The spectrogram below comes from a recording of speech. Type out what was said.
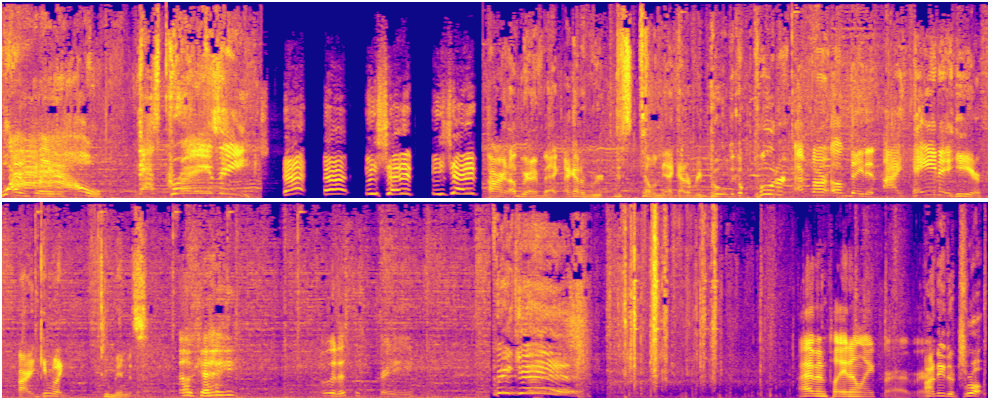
Wow! That's crazy! Eh, eh, he said it! He said it! Alright, I'll be right back. I gotta. Re- this is telling me I gotta reboot the computer after I update it. I hate it here. Alright, give me like two minutes. Okay. Ooh, this is pretty. Begin! I haven't played in like forever. I need a drop.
